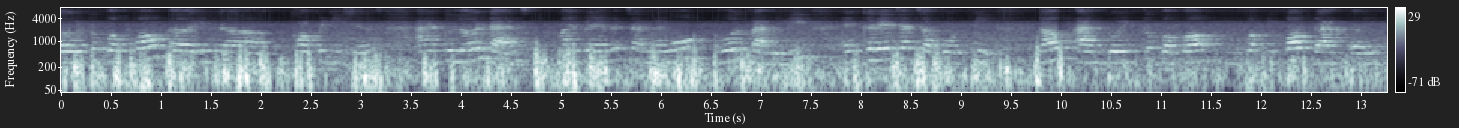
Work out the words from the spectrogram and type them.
Uh, to perform uh, in competitions and to learn dance, my parents and my whole, family encourage and support me. Now I am going to perform hip hop dance, uh, hip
